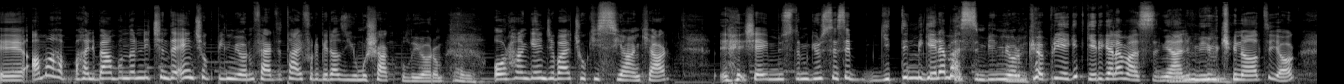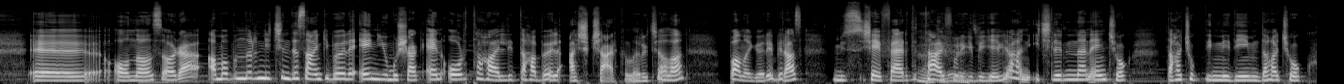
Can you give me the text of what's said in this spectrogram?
Ee, ama hani ben bunların içinde en çok bilmiyorum Ferdi Tayfur'u biraz yumuşak buluyorum. Tabii. Orhan Gencebay çok isyankar. Ee, Şey Müslüm Gürses'e gittin mi gelemezsin bilmiyorum. Evet. Köprüye git geri gelemezsin yani Evet. mümkünatı yok. Ee, ondan sonra ama bunların içinde sanki böyle en yumuşak, en orta halli daha böyle aşk şarkıları çalan bana göre biraz müs- şey Ferdi Evet, Tayfur evet. gibi geliyor. Hani içlerinden en çok daha çok dinlediğim, daha çok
